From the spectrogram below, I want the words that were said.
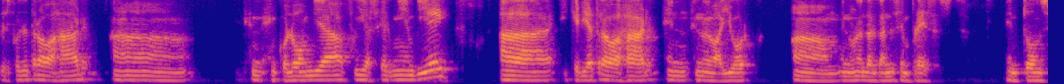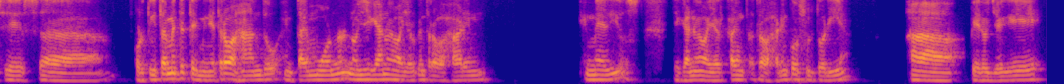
Después de trabajar uh, en, Colombia fui a hacer mi MBA ah, y quería trabajar en, Nueva York, en una de las grandes empresas. Entonces, fortuitamente terminé trabajando en Time Warner. No llegué a Nueva York a trabajar en, medios, llegué a Nueva York a, trabajar en consultoría, ah, pero llegué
